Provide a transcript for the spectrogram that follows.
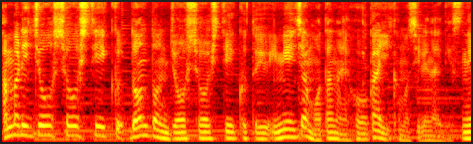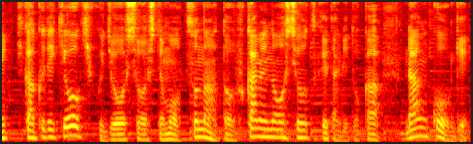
あまり上昇していく、どんどん上昇していくというイメージは持たない方がいいかもしれないですね。比較的大きく上昇しても、その後深めの押しをつけたりとか、乱高下、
